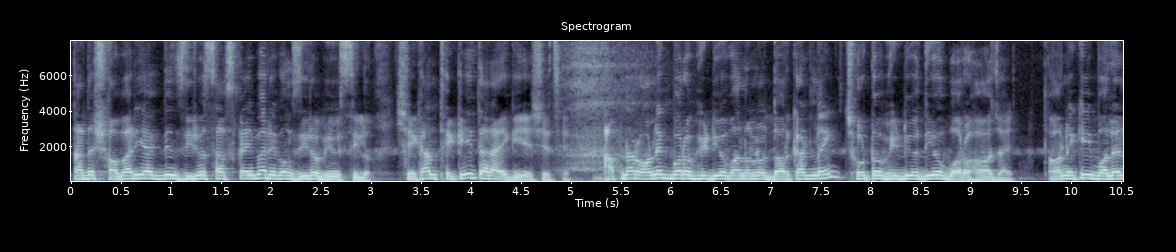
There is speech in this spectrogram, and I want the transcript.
তাদের সবারই একদিন জিরো সাবস্ক্রাইবার এবং জিরো ভিউজ ছিল। সেখান থেকেই তারা এগিয়ে এসেছে। আপনার অনেক বড় ভিডিও বানানোর দরকার নাই। ছোট ভিডিও দিয়েও বড় হওয়া যায়। অনেকেই বলেন,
